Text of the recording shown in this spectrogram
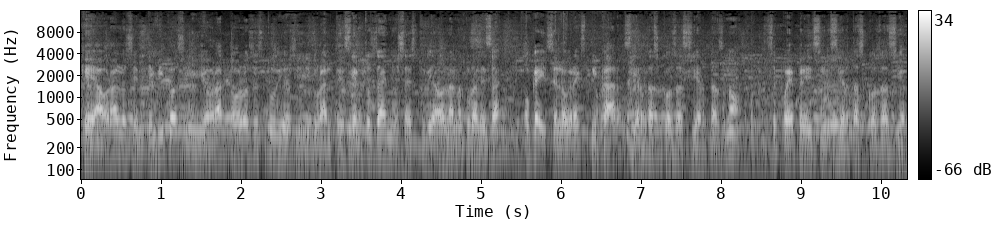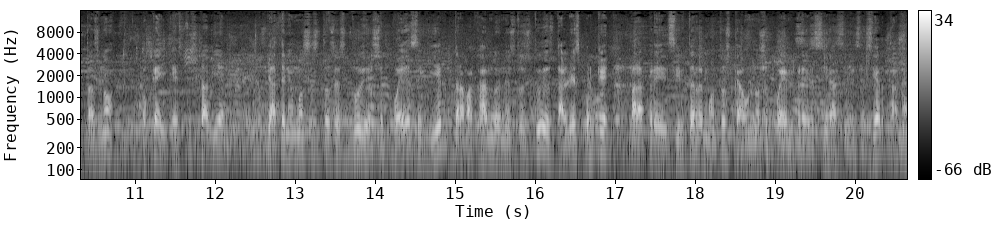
que ahora los científicos y ahora todos los estudios y durante cientos de años se ha estudiado la naturaleza, ok, se logra explicar ciertas cosas, ciertas no, se puede predecir ciertas cosas, ciertas no. Ok, esto está bien, ya tenemos estos estudios, se puede seguir trabajando en estos estudios, tal vez porque para predecir terremotos que aún no se pueden predecir a ciencia cierta, ¿no?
